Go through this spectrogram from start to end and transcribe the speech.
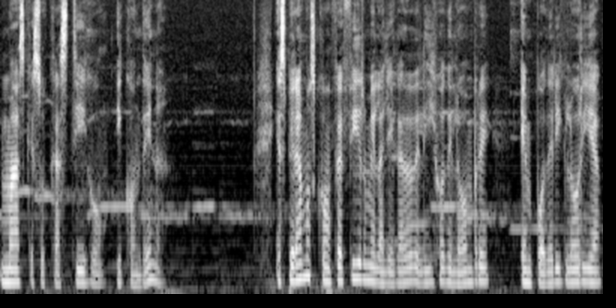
más que su castigo y condena. Esperamos con fe firme la llegada del Hijo del Hombre en poder y gloria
